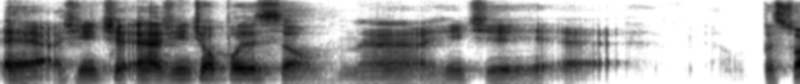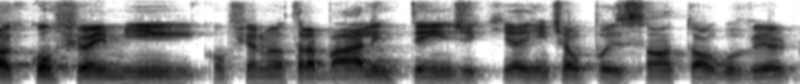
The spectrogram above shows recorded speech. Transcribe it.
É, a gente, a gente é oposição, né? A gente é, pessoal que confiou em mim e confia no meu trabalho entende que a gente é oposição ao atual governo,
